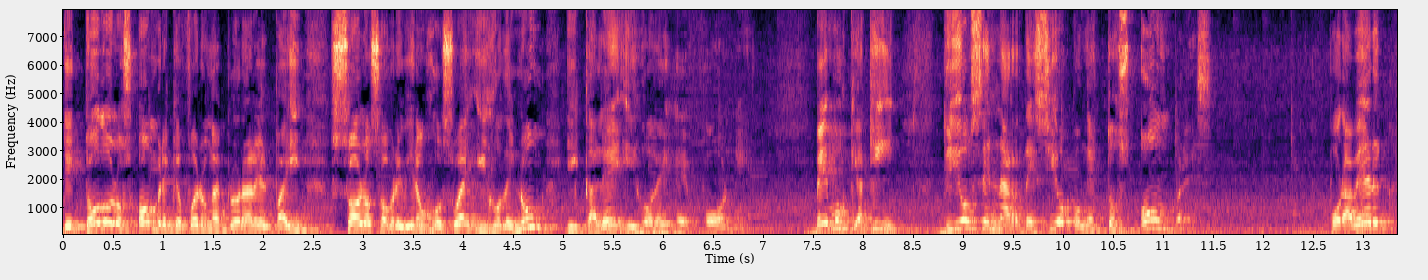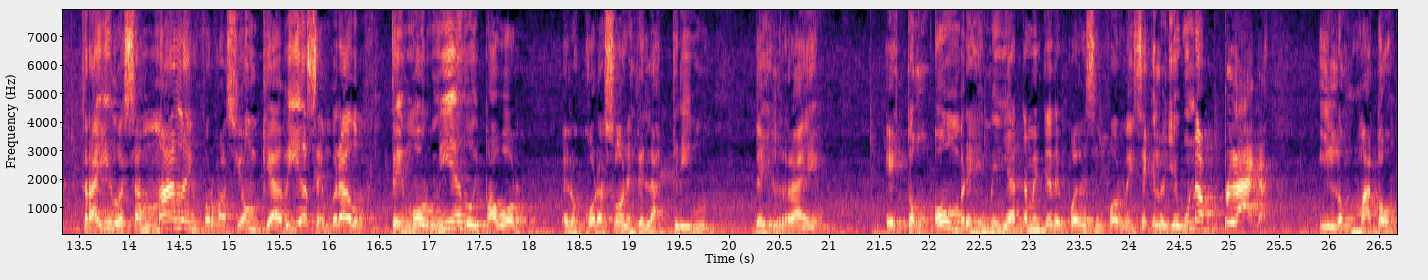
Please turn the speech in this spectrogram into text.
De todos los hombres que fueron a explorar el país, solo sobrevivieron Josué, hijo de Nun, y Calé, hijo de Jefone. Vemos que aquí Dios se enardeció con estos hombres por haber traído esa mala información que había sembrado temor, miedo y pavor en los corazones de las tribus de Israel. Estos hombres inmediatamente después de ese informe dice que los llevó una plaga y los mató.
